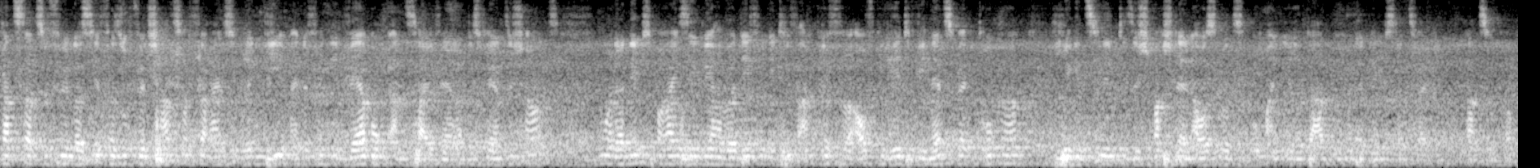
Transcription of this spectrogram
kann es dazu führen, dass hier versucht wird, Schadsoftware reinzubringen, die im Endeffekt die Werbung anzeigt während des Fernsehschauens. Im Unternehmensbereich sehen wir aber definitiv Angriffe auf Geräte wie Netzwerkdrucker, die hier gezielt diese Schwachstellen ausnutzen, um an ihre Daten im Unternehmensnetzwerk ranzukommen.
